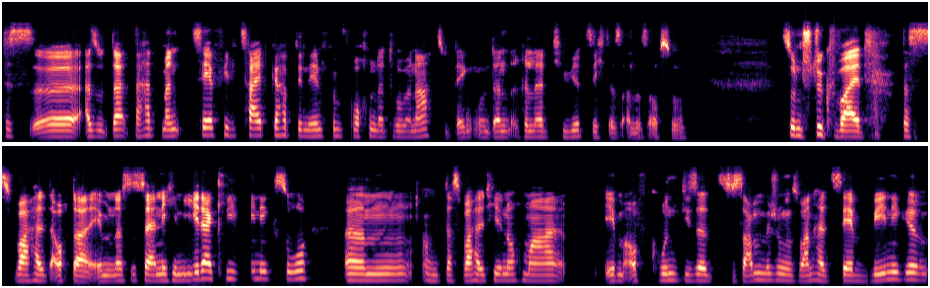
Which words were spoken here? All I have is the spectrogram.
das, äh, also da, da hat man sehr viel Zeit gehabt, in den fünf Wochen darüber nachzudenken und dann relativiert sich das alles auch so so ein Stück weit. Das war halt auch da eben. Das ist ja nicht in jeder Klinik so. Ähm, und das war halt hier nochmal eben aufgrund dieser Zusammenmischung, es waren halt sehr wenige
